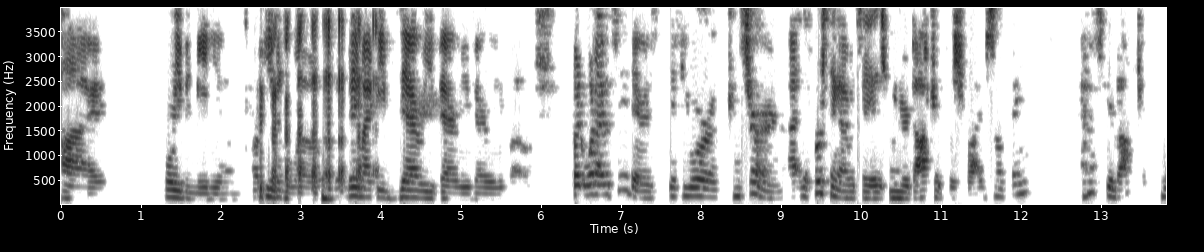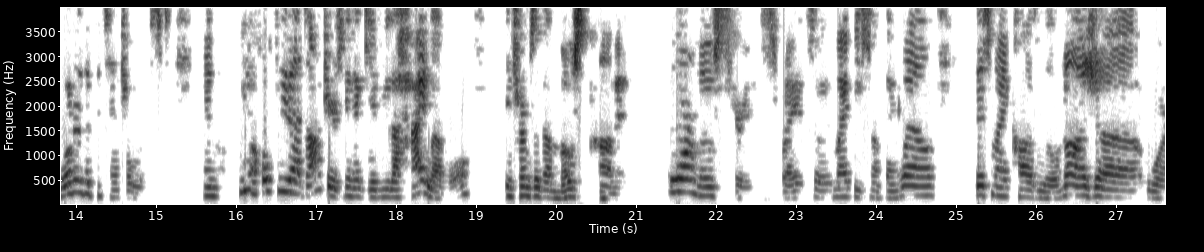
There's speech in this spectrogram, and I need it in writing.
high or even medium or even low. They might be very, very, very low. But what I would say there is, if you are concerned, I, the first thing I would say is when your doctor prescribes something, ask your doctor, what are the potential risks? And, you know, hopefully that doctor is going to give you the high level in terms of the most common or most serious, right? So it might be something, well, this might cause a little nausea or,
